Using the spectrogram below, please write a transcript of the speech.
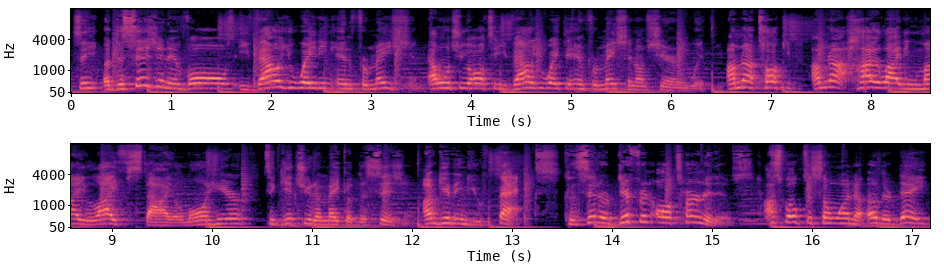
See, a decision involves evaluating information. I want you all to evaluate the information I'm sharing with you. I'm not talking, I'm not highlighting my lifestyle on here to get you to make a decision. I'm giving you facts. Consider different alternatives. I spoke to someone the other day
